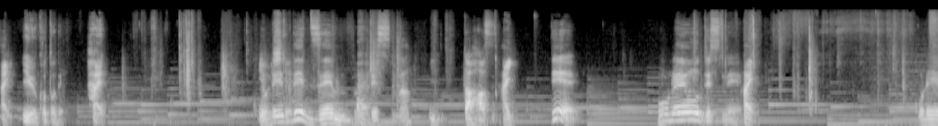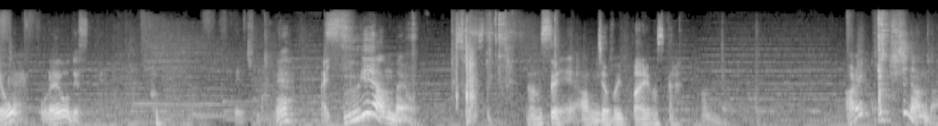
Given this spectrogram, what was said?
はいいうことで。はい。これで全部ですな。いったはず。はい。でこれをですね、はい。これをこれをですね。えちょっとね。はい。すげえあんだよ、そうですね。なんせ、えージョブいっぱいありますから。あれこっちなんだ？あ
